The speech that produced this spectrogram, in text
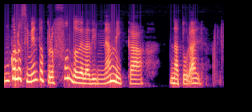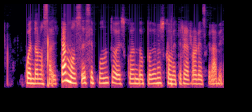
un conocimiento profundo de la dinámica natural cuando nos saltamos ese punto es cuando podemos cometer errores graves.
